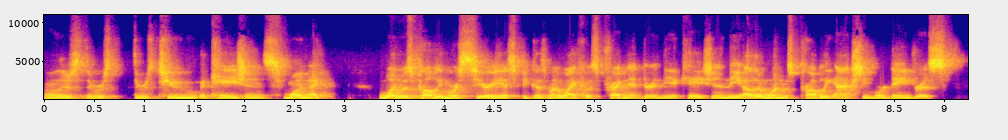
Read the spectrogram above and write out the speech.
Well, there's there was there was two occasions. One I one was probably more serious because my wife was pregnant during the occasion, and the other one was probably actually more dangerous.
